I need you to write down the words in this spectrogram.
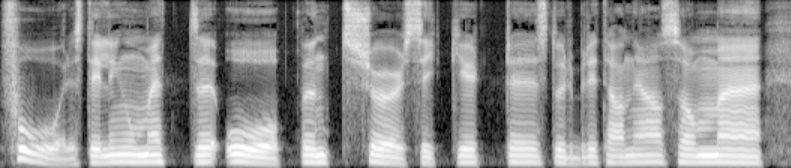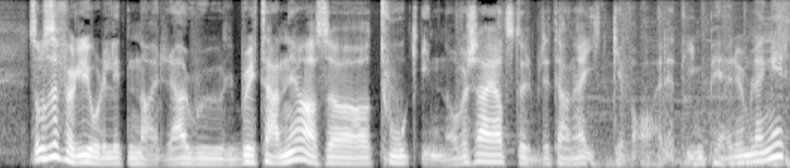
forestilling om et eh, åpent, sjølsikkert eh, Storbritannia som eh, som selvfølgelig gjorde litt narr av Rule Britannia, altså tok inn over seg at Storbritannia ikke var et imperium lenger.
